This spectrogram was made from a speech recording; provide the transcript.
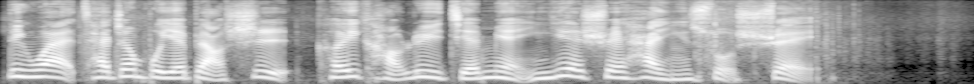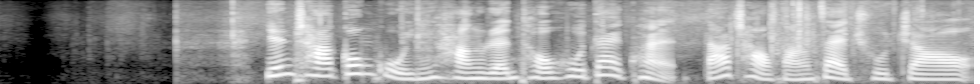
另外，财政部也表示，可以考虑减免营业税和营所税。严查公股银行人头户贷款打炒房再出招。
